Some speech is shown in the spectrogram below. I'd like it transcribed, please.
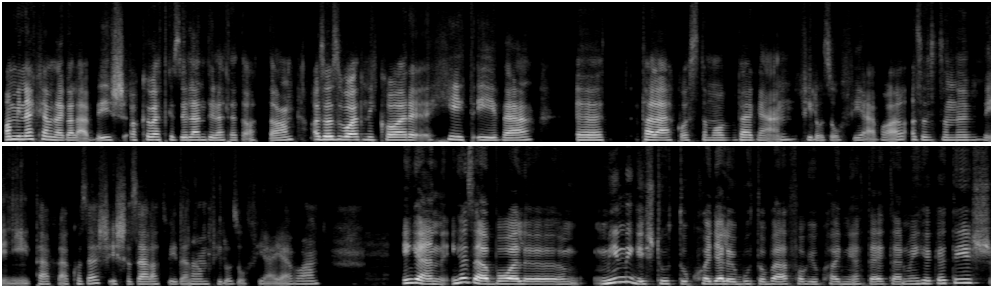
Ami nekem legalábbis a következő lendületet adta, az az volt, mikor 7 éve találkoztam a vegán filozófiával, azaz a növényi táplálkozás és az állatvédelem filozófiájával. Igen, igazából ö, mindig is tudtuk, hogy előbb-utóbb el fogjuk hagyni a tejtermékeket is,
